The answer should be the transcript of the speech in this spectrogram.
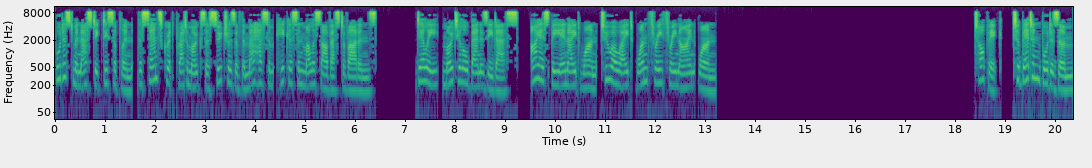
Buddhist Monastic Discipline, the Sanskrit Pratimoksa Sutras of the Mahasam Hikkas and Mulasarvastivadins. Delhi, Motilal Banarsidass. ISBN 81-208-1339-1. Topic: Tibetan Buddhism.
